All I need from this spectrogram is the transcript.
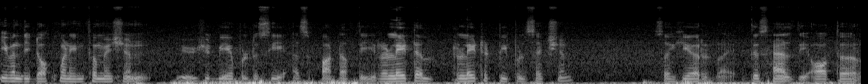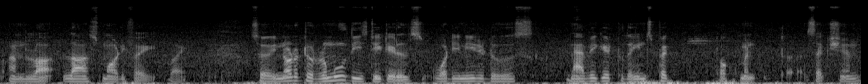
even the document information you should be able to see as part of the related related people section. So here this has the author and la last modified by so in order to remove these details what you need to do is navigate to the inspect document uh, section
